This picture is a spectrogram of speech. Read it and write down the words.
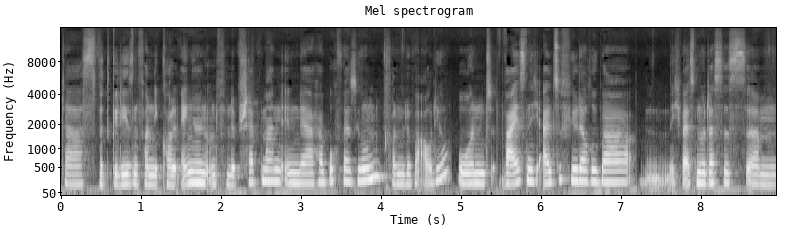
Das wird gelesen von Nicole Engeln und Philipp Scheppmann in der Hörbuchversion von Lübbe Audio und weiß nicht allzu viel darüber. Ich weiß nur, dass es ähm,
